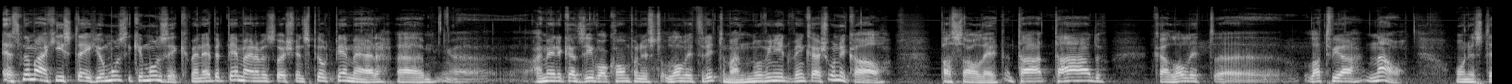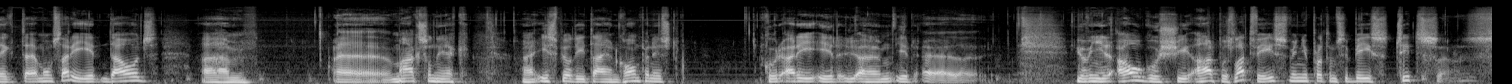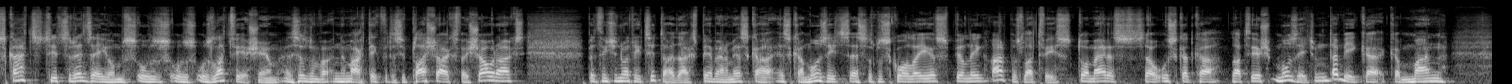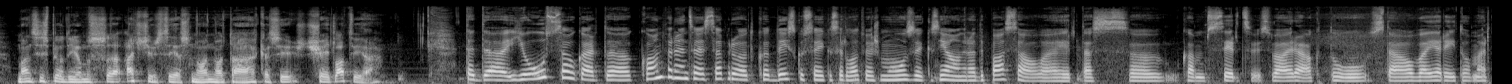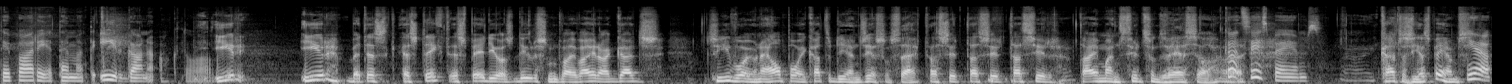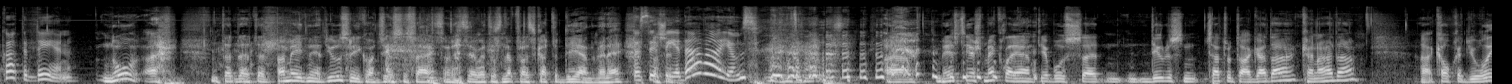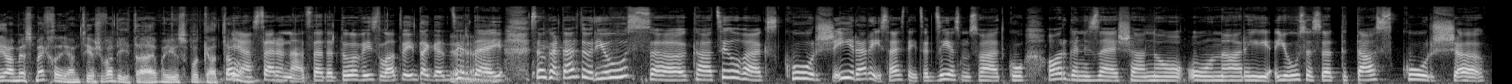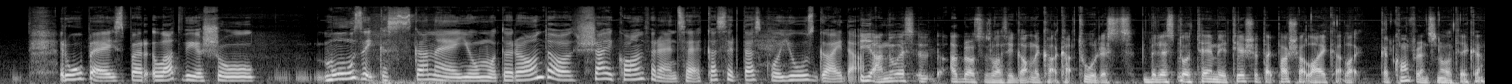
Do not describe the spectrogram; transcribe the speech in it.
Es nemāku izteikt, jo mūzika ir mūzika. ne? Bet, piemēram, es došu vienu spilgtu piemēru. Uh, uh, Amerikā dzīvo komponists Lolita Ritmana. Nu, viņa ir vienkārši unikāla pasaulē. Tā, tādu kā Lolita uh, Latvijā nav. Un es teiktu, mums arī ir daudz um, uh, mākslinieku, uh, izpildītāju un komponistu, kur arī ir. Um, ir uh, jo viņi ir auguši ārpus Latvijas, viņi, protams, ir bijis cits skats, cits redzējums uz, uz, uz latviešiem. Es nemāku teikt, vai tas ir plašāks vai šaurāks, bet viņš ir noteikti citādāks. Piemēram, es kā, es kā mūziķis es esmu skolējies pilnīgi ārpus Latvijas. Tomēr es sev uzskatu kā latviešu mūziķu. Un dabīgi, ka, ka man, mans izpildījums atšķirsies no, no tā, kas ir šeit Latvijā. Tad jūs savukārt konferencē saprotat, ka diskusija, kas ir latviešu mūzikas jaunrada pasaulē, ir tas, kam sirds visvairāk tuvu stāv, vai arī tomēr tie pārējie temati ir gana aktuāli? Ir, ir bet es, es teiktu, es pēdējos 20 vai vairāk gadus dzīvoju un elpoju katru dienu dziesmu sēkt. Tas ir, tas ir, tas ir, tā ir mans sirds un dvēsele. Kāds iespējams? Kā tas iespējams? Jā, katru dienu. Nu, tad, tad pamēģiniet jūs rīkot dziesmu svētkus, un redzēt, vai tas neprasa katru dienu. Ne? Tas ir tas piedāvājums. Mēs tieši meklējām, tie būs 24. gadā Kanādā. Kaut kad jūlijā mēs meklējām tieši vadītāju, vai jūs būtu gatavi? Jā, sarunāts. Tātad to visu Latviju tagad dzirdēja. Jā, jā. Savukārt, Artur, jūs kā cilvēks, kurš ir arī saistīts ar dziesmu svētku organizēšanu, un arī jūs esat tas, kurš rūpējas par latviešu mūzikas skanējumu Toronto šai konferencē. Kas ir tas, ko jūs gaidāt? Jā, nu es atbraucu uz Latviju galvenokārt kā turists, bet es to tēmēju tieši tajā pašā laikā, lai, kad konference notika,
